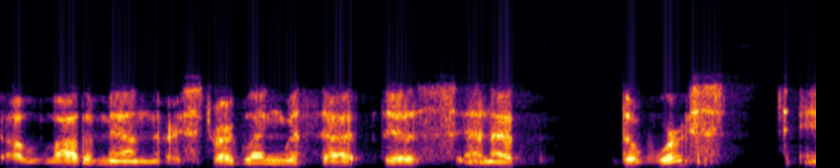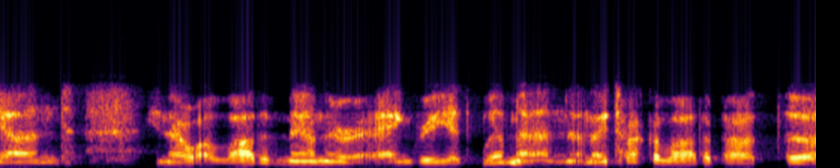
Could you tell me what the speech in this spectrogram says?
a lot of men are struggling with that, this, and at the worst end, you know, a lot of men are angry at women, and I talk a lot about the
